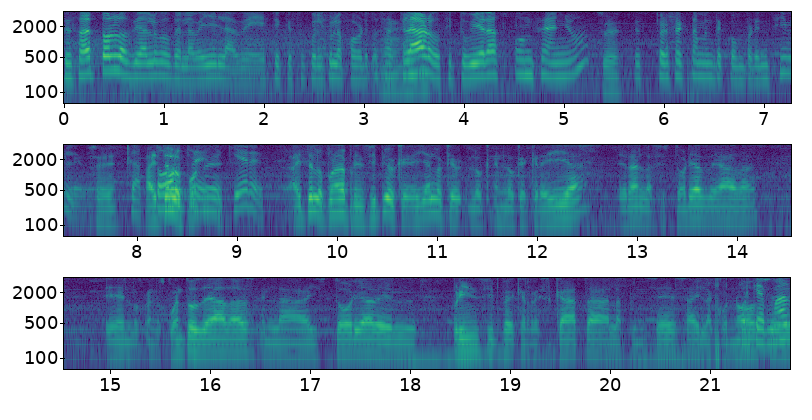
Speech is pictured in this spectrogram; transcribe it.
se sabe todos los diálogos de La Bella y la Bestia, que es su película favorita. O sea, claro, si tuvieras 11 años, sí, es perfectamente comprensible. sí. 14, Ahí te lo pone, si quieres. ahí te lo pone al principio, que ella lo que, lo en lo que creía eran las historias de hadas, en los, en los cuentos de hadas, en la historia del príncipe que rescata a la princesa y la conoce. Porque más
